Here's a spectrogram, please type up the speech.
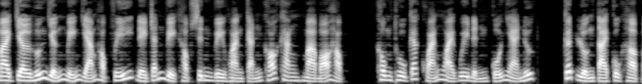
mà chờ hướng dẫn miễn giảm học phí để tránh việc học sinh vì hoàn cảnh khó khăn mà bỏ học, không thu các khoản ngoài quy định của nhà nước. Kết luận tại cuộc họp,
